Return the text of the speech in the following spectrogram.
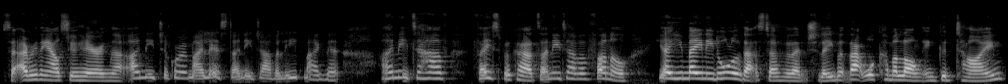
So everything else you're hearing that I need to grow my list, I need to have a lead magnet, I need to have Facebook ads. I need to have a funnel. Yeah, you may need all of that stuff eventually, but that will come along in good time.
